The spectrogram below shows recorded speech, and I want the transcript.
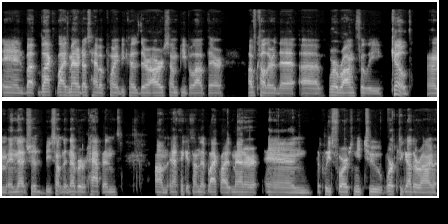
and but Black Lives Matter does have a point because there are some people out there of color that uh, were wrongfully killed, um, and that should be something that never happened. Um, and I think it's something that Black Lives Matter and the police force need to work together on.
